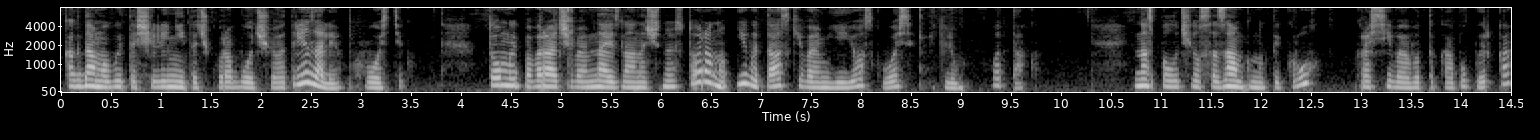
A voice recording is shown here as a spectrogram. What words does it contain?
когда мы вытащили ниточку рабочую, отрезали хвостик, то мы поворачиваем на изнаночную сторону и вытаскиваем ее сквозь петлю. Вот так. У нас получился замкнутый круг, красивая вот такая пупырка.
